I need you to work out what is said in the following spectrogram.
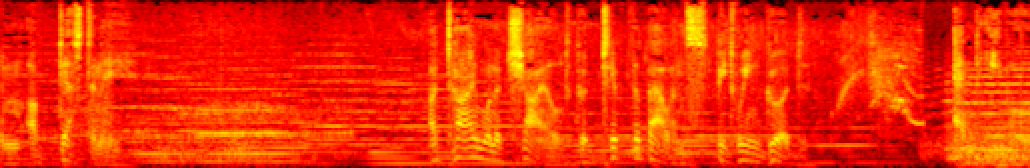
time of destiny. A time when a child could tip the balance between good and evil.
